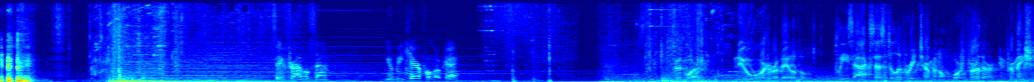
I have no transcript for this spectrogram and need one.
Safe travel, Sam. You be careful, okay? Good work. New order available. Please access delivery terminal for further information.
